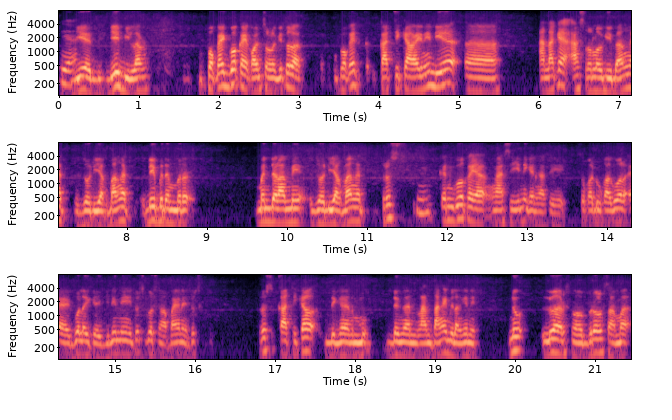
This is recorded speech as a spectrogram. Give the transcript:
Yeah. Dia dia bilang, pokoknya gue kayak konsol gitu lah pokoknya Kak Cikal ini dia uh, anaknya astrologi banget, zodiak banget. Dia bener-bener mendalami zodiak banget. Terus hmm. kan gue kayak ngasih ini kan ngasih suka duka gue, eh gue lagi kayak gini nih, terus gue harus ngapain nih, terus terus Kak Cikal dengan dengan lantangnya bilang gini, nu lu harus ngobrol sama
